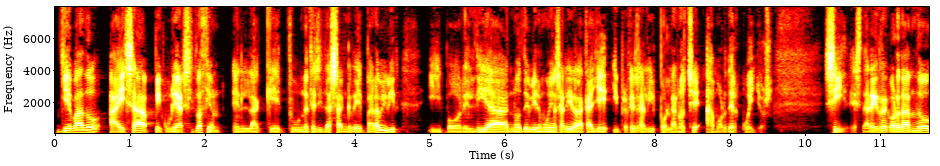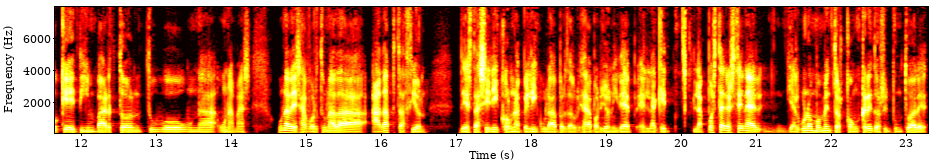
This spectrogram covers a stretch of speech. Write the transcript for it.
llevado a esa peculiar situación en la que tú necesitas sangre para vivir y por el día no te viene muy bien salir a la calle y prefieres salir por la noche a morder cuellos. Sí, estaréis recordando que Tim Burton tuvo una, una más, una desafortunada adaptación de esta serie con una película protagonizada por Johnny Depp, en la que la puesta en escena y algunos momentos concretos y puntuales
